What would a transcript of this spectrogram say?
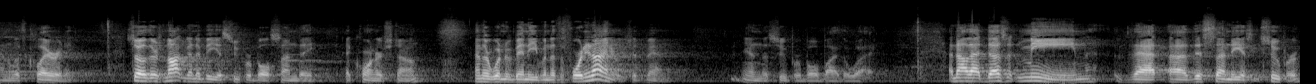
and with clarity. So there's not going to be a Super Bowl Sunday at Cornerstone, and there wouldn't have been even if the 49ers had been in the Super Bowl, by the way. And now that doesn't mean that uh, this Sunday isn't super.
